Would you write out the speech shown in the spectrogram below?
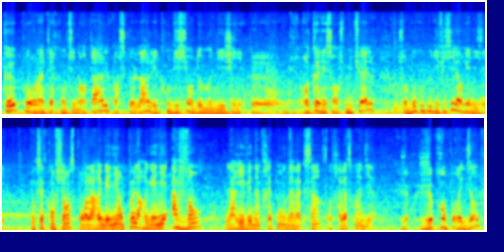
que pour l'intercontinental, parce que là, les conditions de reconnaissance mutuelle sont beaucoup plus difficiles à organiser. Donc cette confiance, pour la regagner, on peut la regagner avant l'arrivée d'un traitement ou d'un vaccin au travers de ce qu'on a dit là. Je, je prends pour exemple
